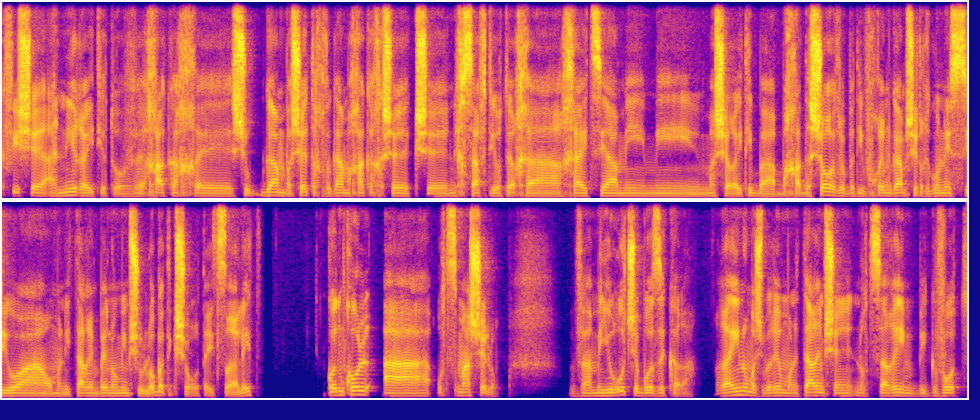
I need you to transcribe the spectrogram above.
כפי שאני ראיתי אותו ואחר כך אה, שוב גם בשטח וגם אחר כך כש, כשנחשפתי יותר אחרי, אחרי היציאה ממה שראיתי בחדשות ובדיווחים גם של ארגוני סיוע הומניטריים בינלאומיים שהוא לא בתקשורת הישראלית. קודם כל העוצמה שלו והמהירות שבו זה קרה. ראינו משברים הומניטריים שנוצרים בעקבות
